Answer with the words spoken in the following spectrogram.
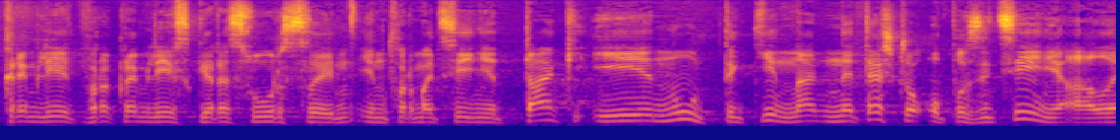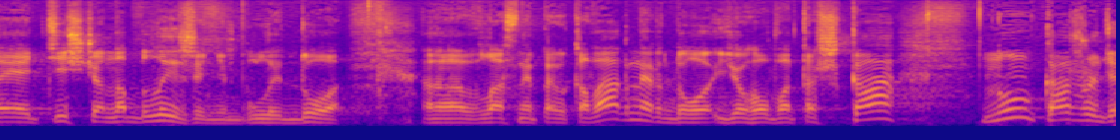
кремлі прокремлівські ресурси інформаційні, так і ну такі не те, що опозиційні, але ті, що наближені були до власне ПВК Вагнер, до його ватажка. Ну кажуть,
